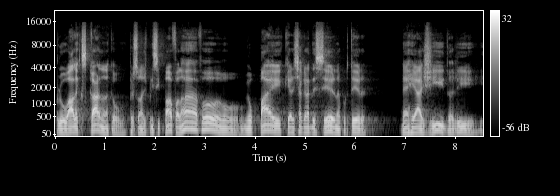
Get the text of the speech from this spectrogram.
pro Alex Carna, né, que é o personagem principal, fala: "Ah, pô, o meu pai quer te agradecer, né, por ter né, reagido ali e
